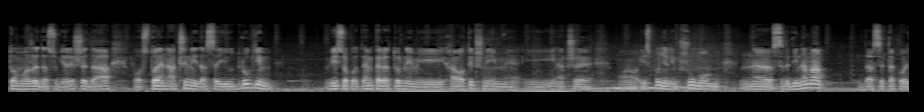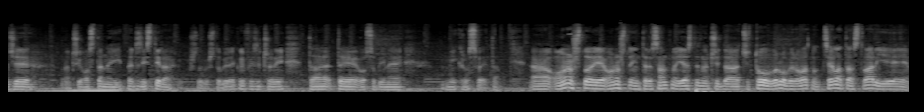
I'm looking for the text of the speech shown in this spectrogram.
to može da sugeriše da postoje načini da se i u drugim visokotemperaturnim i haotičnim i inače ono, ispunjenim šumom sredinama da se takođe znači ostane i perzistira što, što bi rekli fizičari ta, te osobine mikrosveta. A, ono što je ono što je interesantno jeste znači da će to vrlo verovatno cela ta stvar je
